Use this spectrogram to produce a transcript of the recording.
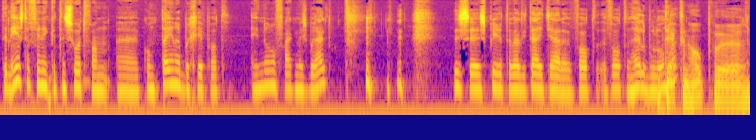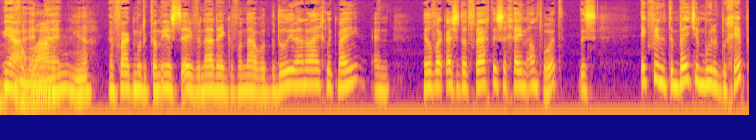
ten eerste vind ik het een soort van containerbegrip wat enorm vaak misbruikt wordt. dus uh, spiritualiteit, ja, daar valt, valt een heleboel onder. Dekt een hoop uh, ja, van de lading. Uh, ja. En vaak moet ik dan eerst even nadenken van, nou, wat bedoel je daar nou eigenlijk mee? En heel vaak als je dat vraagt, is er geen antwoord. Dus ik vind het een beetje een moeilijk begrip.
